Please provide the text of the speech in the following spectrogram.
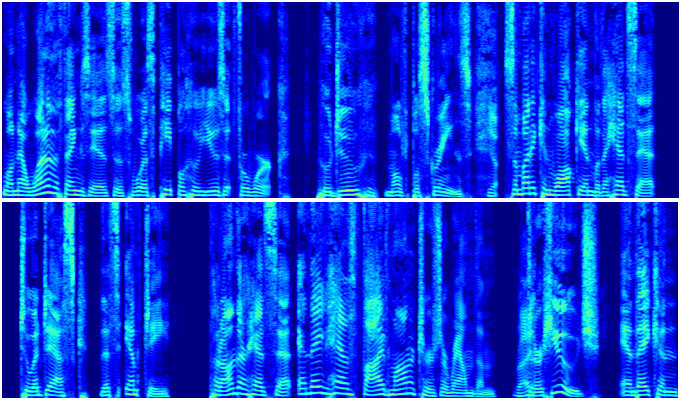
Well, now one of the things is is with people who use it for work, who do multiple screens. Yep. Somebody can walk in with a headset to a desk that's empty, put on their headset, and they have five monitors around them Right. that are huge. And they can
